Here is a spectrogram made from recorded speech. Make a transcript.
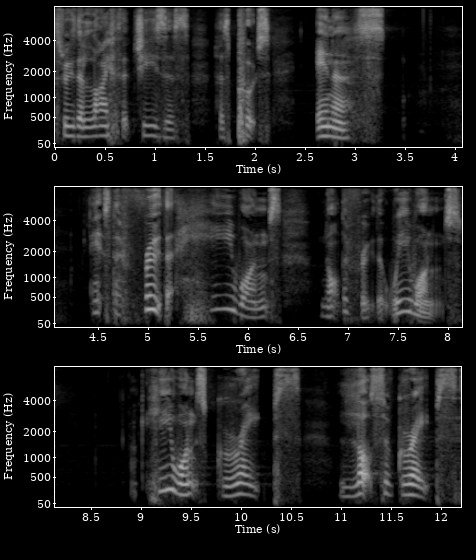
through the life that Jesus has put in us. It's the fruit that He wants, not the fruit that we want. He wants grapes, lots of grapes.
